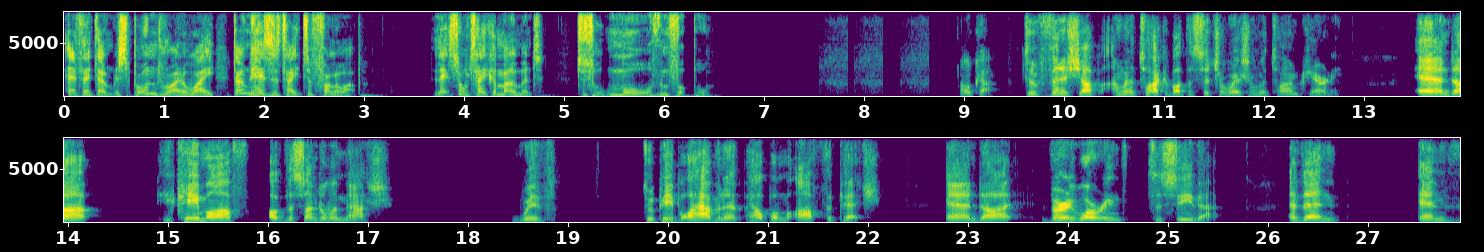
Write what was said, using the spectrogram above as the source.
And if they don't respond right away, don't hesitate to follow up. Let's all take a moment to talk more than football. Okay. To finish up, I'm going to talk about the situation with Tom Cairney. And uh, he came off of the Sunderland match with two people having to help him off the pitch. And uh, very worrying to see that. And then in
